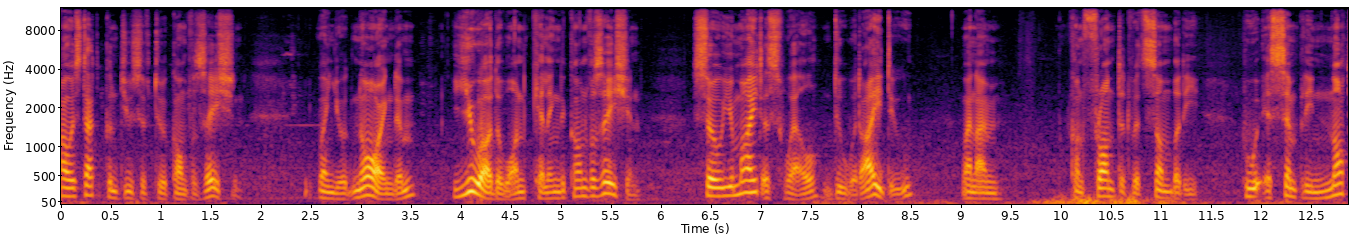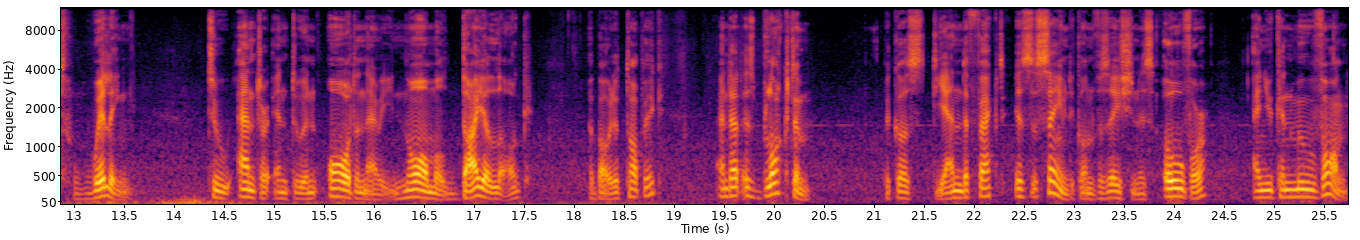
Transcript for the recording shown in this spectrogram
How is that conducive to a conversation? When you're ignoring them, you are the one killing the conversation. So you might as well do what I do when I'm confronted with somebody who is simply not willing to enter into an ordinary, normal dialogue about a topic, and that is block them. Because the end effect is the same, the conversation is over and you can move on.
